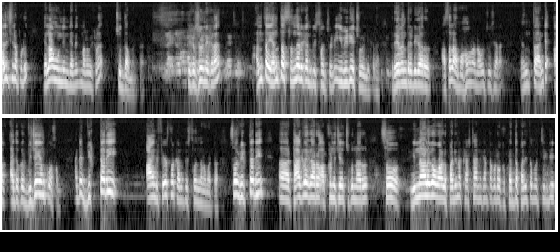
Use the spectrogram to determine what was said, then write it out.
కలిసినప్పుడు ఎలా ఉండింది అనేది మనం ఇక్కడ చూద్దామంట. ఇక్కడ చూడండి ఇక్కడ. అంత ఎంత సందడి కనిపిస్తుంది చూడండి. ఈ వీడియో చూడండి ఇక్కడ. రేవంత్ రెడ్డి గారు అసలు ఆ మొహంలో నవ్వు చూసారా ఎంత అంటే అది ఒక విజయం కోసం. అంటే విక్టరీ ఆయన ఫేస్లో కనిపిస్తుంది అనమాట సో విక్టరీ ఠాక్రే గారు అక్కడిని చేర్చుకున్నారు. సో ఇన్నాళ్ళుగా వాళ్ళు పడిన కష్టానికంతా కూడా ఒక పెద్ద ఫలితం వచ్చింది.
